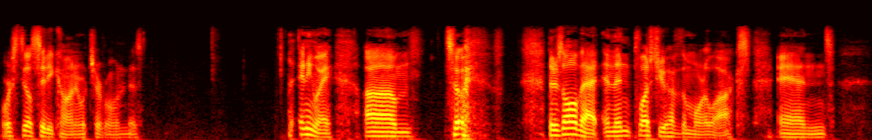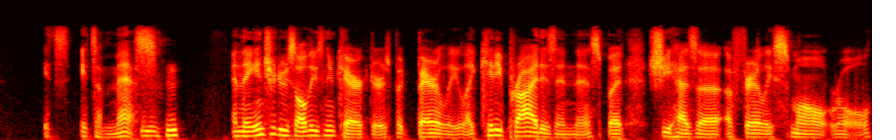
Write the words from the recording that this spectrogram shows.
or Steel City Con, or whichever one it is. Anyway, um, so there's all that, and then plus you have the Morlocks, and it's it's a mess. Mhm. And they introduce all these new characters, but barely. Like Kitty Pryde is in this, but she has a, a fairly small role.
